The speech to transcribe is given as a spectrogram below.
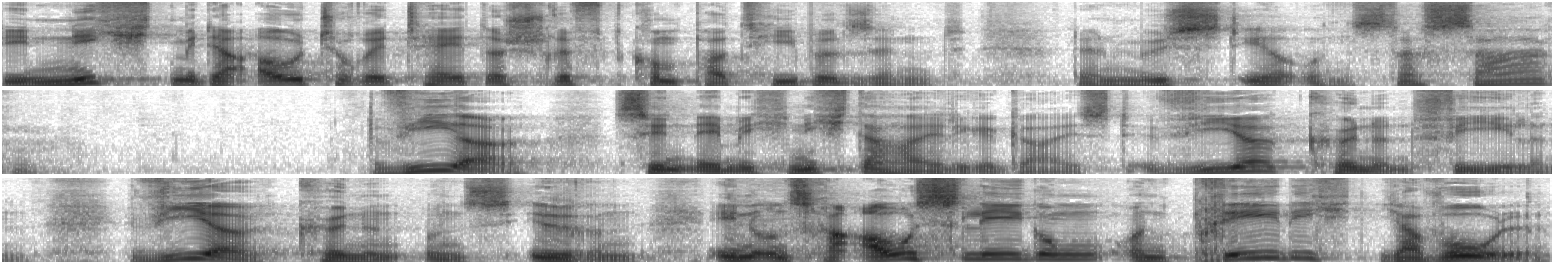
die nicht mit der Autorität der Schrift kompatibel sind, dann müsst ihr uns das sagen. Wir sind nämlich nicht der Heilige Geist. Wir können fehlen. Wir können uns irren. In unserer Auslegung und Predigt, jawohl.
